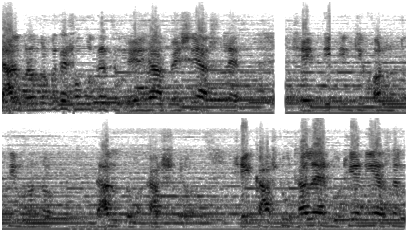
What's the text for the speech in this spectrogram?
তার ব্রহ্মপুত্রে সমুদ্রে ভেসে ভেসে আসলেন সেই তিনটি খন্ড তিন দারুতম কাষ্ট। সেই কাষ্ট উঠালেন উঠিয়ে নিয়ে আসলেন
